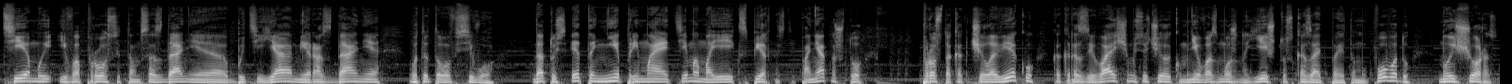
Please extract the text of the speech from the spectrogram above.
темы и вопросы там создания бытия, мироздания, вот этого всего. Да, то есть это не прямая тема моей экспертности. Понятно, что просто как человеку, как развивающемуся человеку, мне, возможно, есть что сказать по этому поводу, но еще раз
